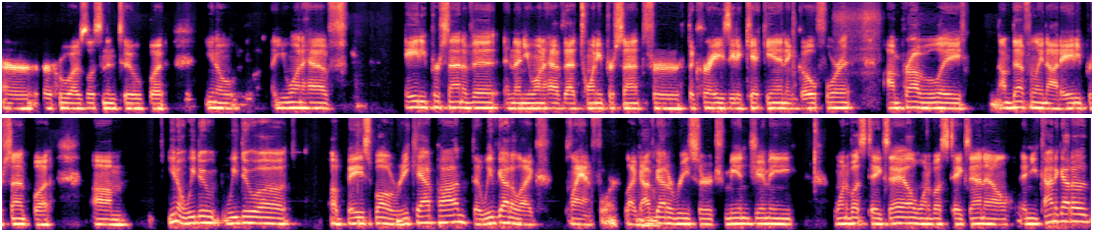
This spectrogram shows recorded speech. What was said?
or or who I was listening to, but you know, you want to have 80% of it and then you want to have that 20% for the crazy to kick in and go for it. I'm probably I'm definitely not 80%, but um you know, we do we do a a baseball recap pod that we've got to like plan for. Like I've Mhm. got to research. Me and Jimmy, one of us takes AL, one of us takes NL, and you kind of gotta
